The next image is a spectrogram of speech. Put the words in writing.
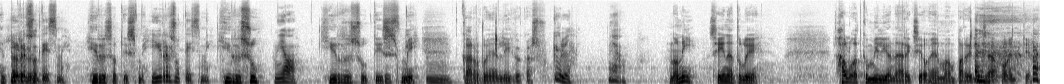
Hirsutismi. Hirsotismi. Hirsutismi. Hirsu. Joo, Hirsutismi. Mm. Karvojen liikakasvu. kyllä. Joo. No niin, siinä tuli Haluatko miljonääriksi ohjelmaan pari lisää pointtia?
